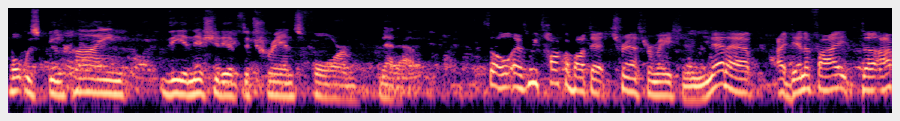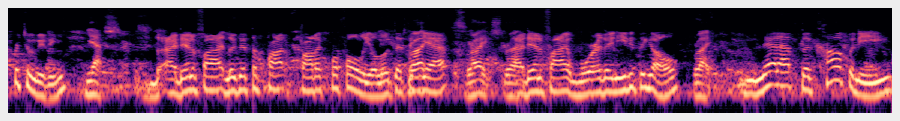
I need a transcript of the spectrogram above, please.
what was behind the initiative to transform NetApp. So as we talk about that transformation, NetApp identified the opportunity. Yes. Identified, looked at the product portfolio, looked at the right, gaps. Right, right. Identified where they needed to go. Right. NetApp, the company,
